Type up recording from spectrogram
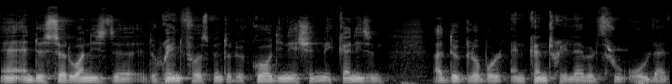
And the third one is the, the, reinforcement of the coordination mechanism at the global and country level through all that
